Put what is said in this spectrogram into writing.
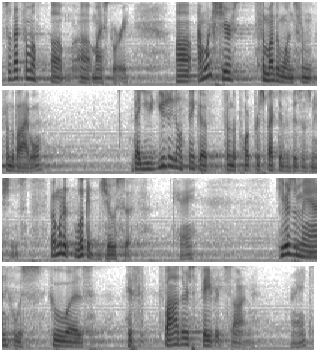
So, that's some of um, uh, my story. Uh, I want to share some other ones from, from the Bible that you usually don't think of from the perspective of business missions. But I'm going to look at Joseph, okay? Here's a man who was, who was his father's favorite son, right?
